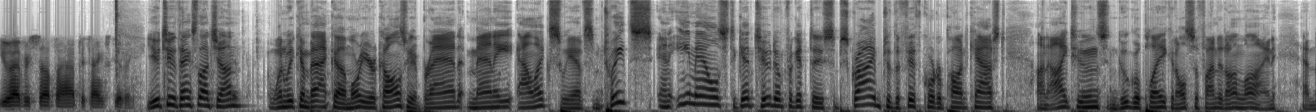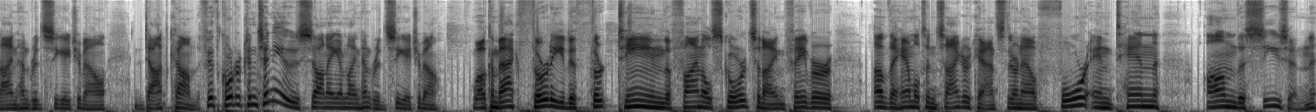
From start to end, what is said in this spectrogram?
You have yourself a happy Thanksgiving. You too. Thanks a lot, John. When we come back, uh, more of your calls. We have Brad, Manny, Alex. We have some tweets and emails to get to. Don't forget to subscribe to the Fifth Quarter Podcast on iTunes and Google Play. You can also find it online at 900CHML.com. The Fifth Quarter continues on AM 900 CHML. Welcome back. 30 to 13, the final score tonight in favor of the Hamilton Tiger Cats. They're now 4 and 10 on the season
